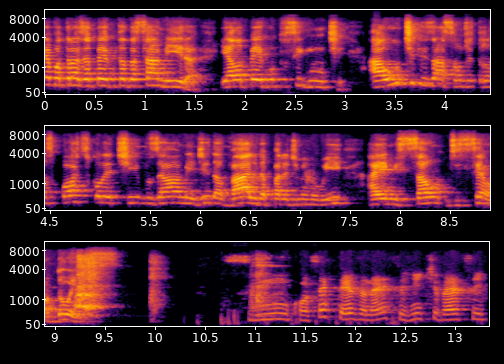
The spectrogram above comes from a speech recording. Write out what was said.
Eu vou trazer a pergunta da Samira. E ela pergunta o seguinte: a utilização de transportes coletivos é uma medida válida para diminuir a emissão de CO2? Sim, com certeza, né? Se a gente tivesse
